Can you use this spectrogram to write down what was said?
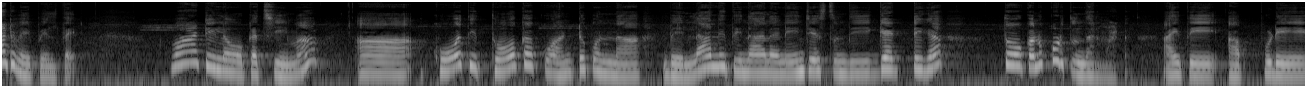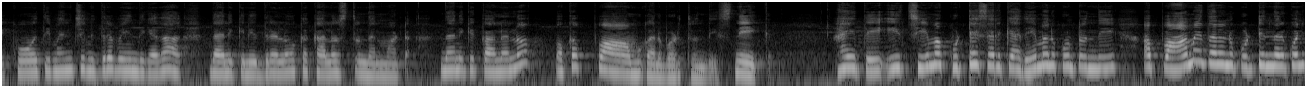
అటువైపు వెళ్తాయి. వాటిలో ఒక చీమ ఆ కోతి తోకకు అంటుకున్న బెల్లాన్ని తినాలని ఏం చేస్తుంది? గట్టిగా తోకను కొడుతుందనమాట అయితే అప్పుడే కోతి మంచి నిద్రపోయింది కదా దానికి నిద్రలో ఒక కళ వస్తుందన్నమాట. దానికి కళలో ఒక పాము కనబడుతుంది స్నేక్. అయితే ఈ చీమ కుట్టేసరికి అదేమనుకుంటుంది? ఆ పామే తనను కుట్టిందనుకొని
